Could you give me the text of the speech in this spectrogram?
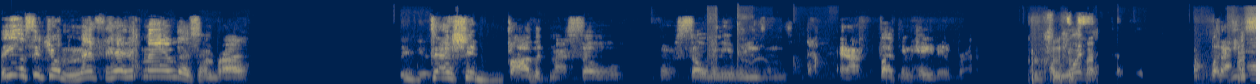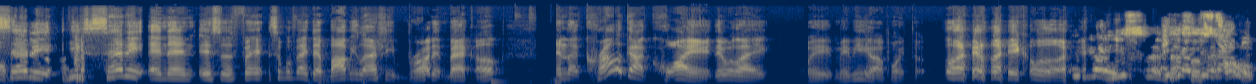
You gonna sit your meth headed man? Listen, bro. That shit bothered my soul for so many reasons, and I fucking hate it, bro. I but I He also- said it. He said it, and then it's a fa- simple fact that Bobby Lashley brought it back up, and the crowd got quiet. They were like, "Wait, maybe he got a point though." like, like, hold on. Yo, He said that's a you soul.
